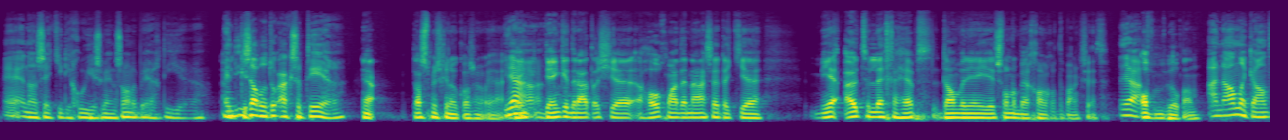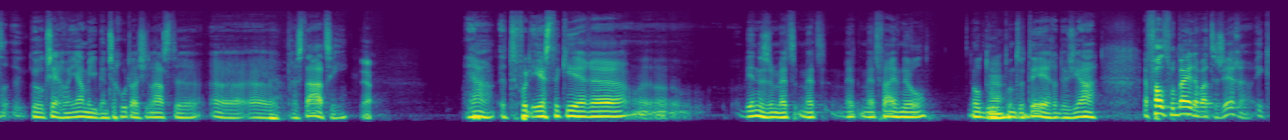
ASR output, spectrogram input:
En dan zet je die goede Sven Sonnenberg. Die, eh, en die zal het ook accepteren. Dat is misschien ook wel zo. Ja. Ik, Ja. denk, ik denk inderdaad als je Hoogma daarna zet, dat je meer uit te leggen hebt dan wanneer je Zonnebert gewoon op de bank zet. Ja. Of een Bultman. Aan de andere kant kun ook zeggen, van, ja, maar je bent zo goed als je laatste eh, eh, prestatie. Ja. Ja, het voor de eerste keer eh, winnen ze met, met, met, met 5-0. Nul doelpunten tegen. Dus ja, er valt voorbij daar wat te zeggen. Ik,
